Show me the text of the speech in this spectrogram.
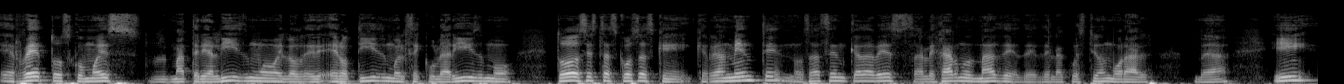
eh, retos como es el materialismo, el erotismo, el secularismo, todas estas cosas que, que realmente nos hacen cada vez alejarnos más de, de, la cuestión moral, ¿verdad? Y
